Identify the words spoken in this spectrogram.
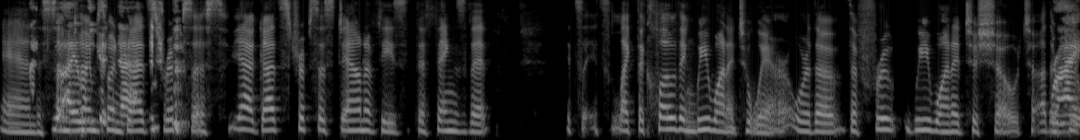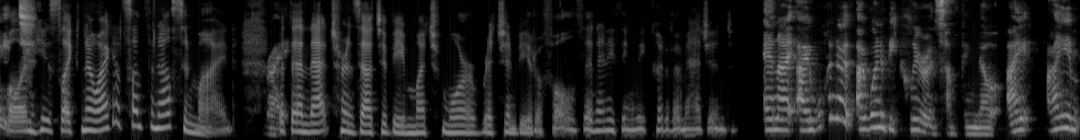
And sometimes when. God strips us, yeah, God strips us down of these the things that it's it's like the clothing we wanted to wear or the the fruit we wanted to show to other right. people and he's like no i got something else in mind right. but then that turns out to be much more rich and beautiful than anything we could have imagined and i want to i want to be clear on something though i i am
